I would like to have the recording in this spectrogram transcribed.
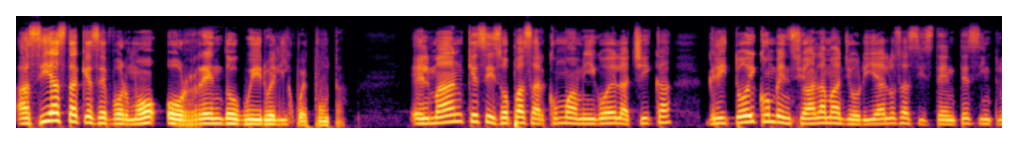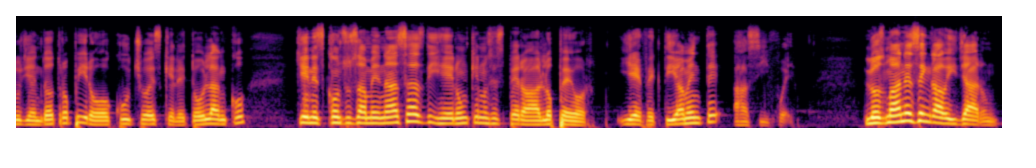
así hasta que se formó horrendo güiro el hijo de puta. El man que se hizo pasar como amigo de la chica gritó y convenció a la mayoría de los asistentes, incluyendo otro piro cucho de esqueleto blanco, quienes con sus amenazas dijeron que nos esperaba lo peor. Y efectivamente así fue. Los manes se engavillaron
